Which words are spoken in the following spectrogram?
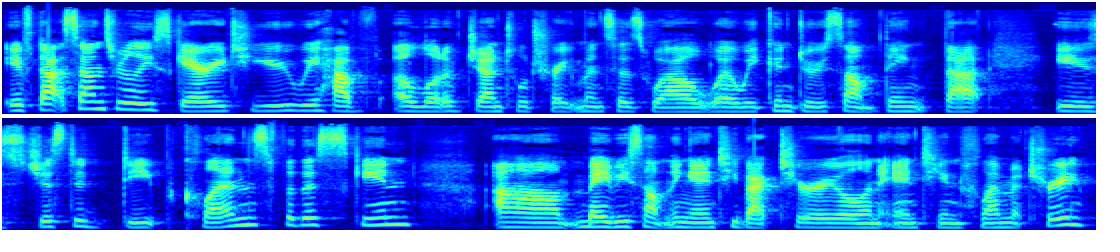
If that sounds really scary to you, we have a lot of gentle treatments as well where we can do something that is just a deep cleanse for the skin, um, maybe something antibacterial and anti inflammatory.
